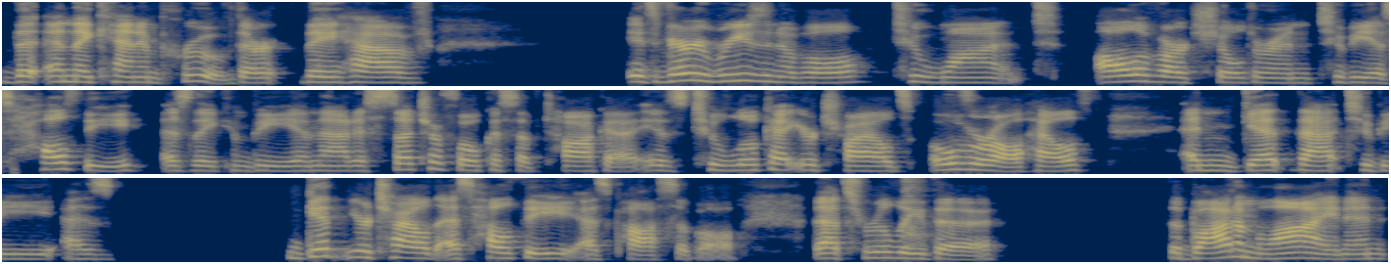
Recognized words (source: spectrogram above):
the and they can improve. They're they have it's very reasonable to want all of our children to be as healthy as they can be. And that is such a focus of TACA is to look at your child's overall health and get that to be as get your child as healthy as possible. That's really the the bottom line. And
